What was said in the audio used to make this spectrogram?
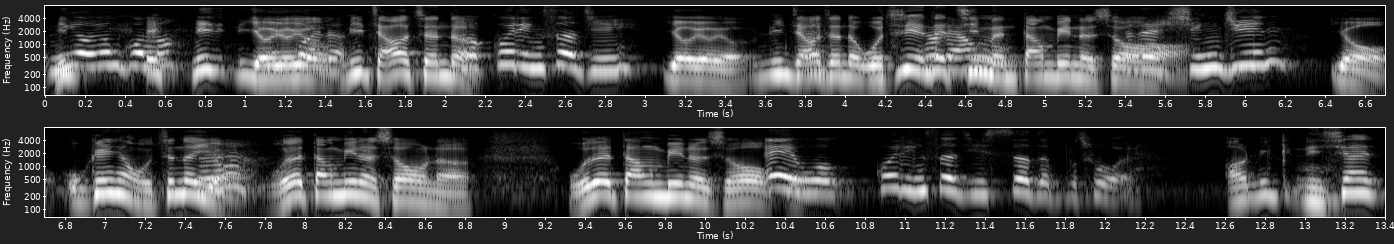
你有用过吗？你有有有，你讲到真的。有龟苓射击。有有有，你讲到真的。我之前在金门当兵的时候，行军。有，我跟你讲，我真的有。我在当兵的时候呢，我在当兵的时候。哎，我龟苓射击射的不错哎。哦，你你现在，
